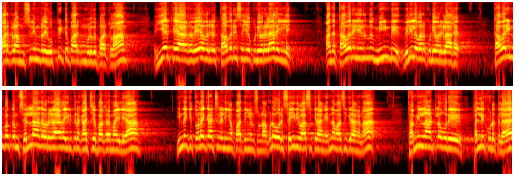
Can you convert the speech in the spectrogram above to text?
பார்க்கலாம் முஸ்லீம்களை ஒப்பிட்டு பார்க்கும் பொழுது பார்க்கலாம். இயற்கையாகவே அவர்கள் தவறு செய்யக்கூடியவர்களாக இல்லை. அந்த தவறிலிருந்து மீண்டு வெளியில் வரக்கூடியவர்களாக தவறின் பக்கம் செல்லாதவர்களாக இருக்கிற காட்சியை பார்க்குறோமா இல்லையா? இன்றைக்கி தொலைக்காட்சியில் நீங்கள் பார்த்தீங்கன்னு சொன்னால் கூட ஒரு செய்தி வாசிக்கிறாங்க. என்ன வாசிக்கிறாங்கன்னா தமிழ்நாட்டில் ஒரு பள்ளிக்கூடத்தில்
